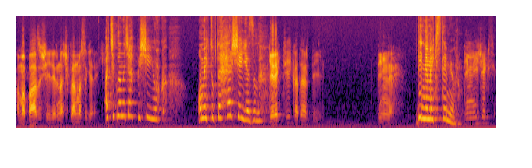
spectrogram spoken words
Ama bazı şeylerin açıklanması gerek. Açıklanacak bir şey yok. O mektupta her şey yazılı. Gerektiği kadar değil. Dinle. Dinlemek istemiyorum. Dinleyeceksin.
